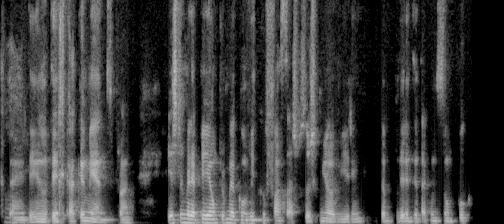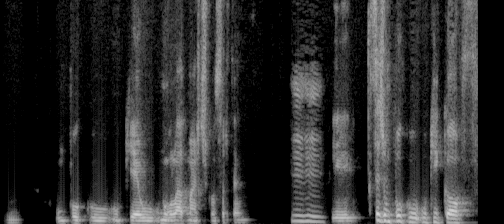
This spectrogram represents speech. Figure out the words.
claro. tem, tem, tem recalcamento, pronto. Este primeiro EP é um primeiro convite que eu faço às pessoas que me ouvirem, para poderem tentar conhecer um pouco, um pouco o que é o, meu lado mais desconcertante. Uhum. E que seja um pouco o kick-off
